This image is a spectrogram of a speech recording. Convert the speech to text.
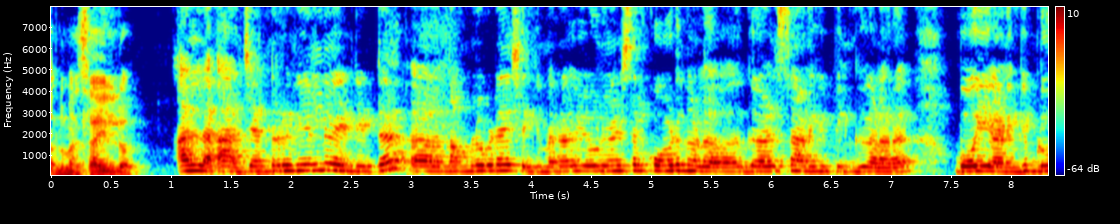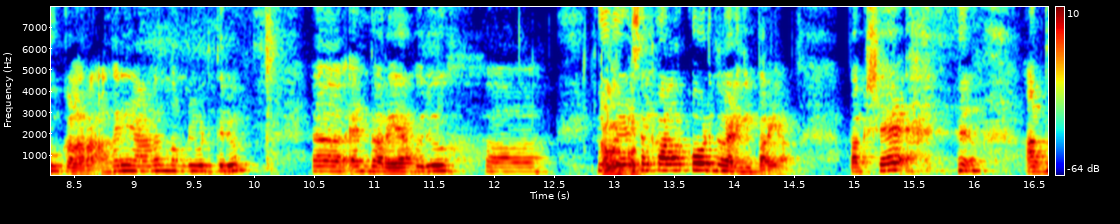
ഒന്നും മനസ്സിലായില്ലോ അല്ല ആ ജെൻഡർ റിവ്യൂലിന് വേണ്ടിയിട്ട് നമ്മളിവിടെ ശരിക്കും പറഞ്ഞാൽ യൂണിവേഴ്സൽ കോഡ് എന്നുള്ള ഗേൾസ് ആണെങ്കിൽ പിങ്ക് കളറ് ബോയ് ആണെങ്കിൽ ബ്ലൂ കളർ അങ്ങനെയാണ് നമ്മുടെ ഇവിടുത്തെ ഒരു എന്താ പറയാ ഒരു യൂണിവേഴ്സൽ കളർ കോഡ് എന്ന് വേണമെങ്കിൽ പറയാം. പക്ഷേ അത്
